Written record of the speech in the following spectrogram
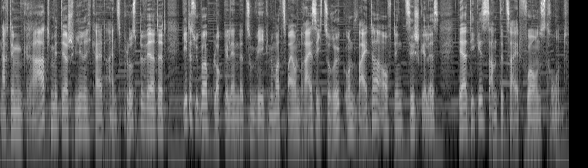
Nach dem Grad mit der Schwierigkeit 1 Plus bewertet, geht es über Blockgelände zum Weg Nummer 32 zurück und weiter auf den Zischgeles, der die gesamte Zeit vor uns thront.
